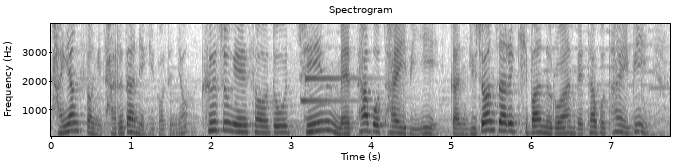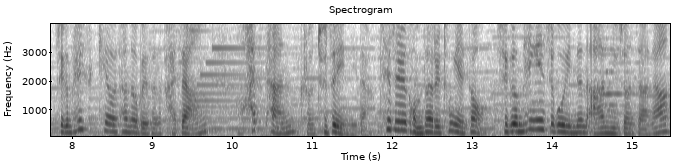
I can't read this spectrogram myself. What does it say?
방향성이 다르다는 얘기거든요. 그 중에서도 진 메타보 타입이, 그러니까 유전자를 기반으로 한 메타보 타입이 지금 헬스케어 산업에서는 가장 핫한 그런 주제입니다. 체질 검사를 통해서 지금 행해지고 있는 암 유전자나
